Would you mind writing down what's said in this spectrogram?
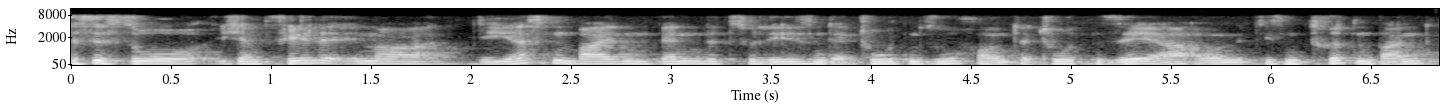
es ist so, ich empfehle immer, die ersten beiden Bände zu lesen, der Totensucher und der Totenseher, aber mit diesem dritten Band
